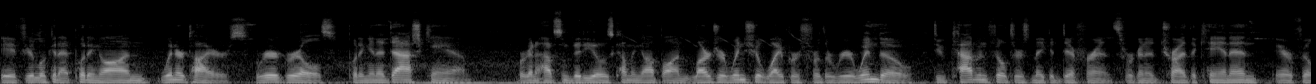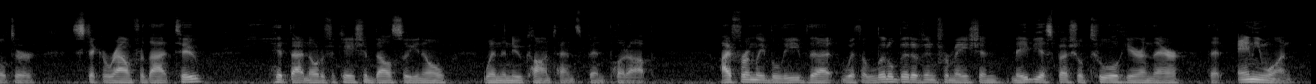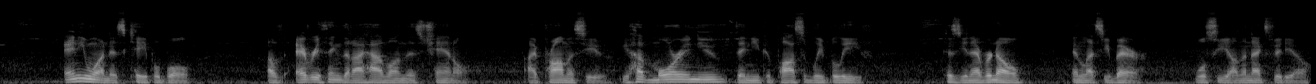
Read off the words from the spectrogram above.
If you're looking at putting on winter tires, rear grills, putting in a dash cam, we're gonna have some videos coming up on larger windshield wipers for the rear window. Do cabin filters make a difference? We're gonna try the K&N air filter. stick around for that too. Hit that notification bell so you know when the new content's been put up. I firmly believe that with a little bit of information, maybe a special tool here and there, that anyone, anyone is capable of everything that I have on this channel. I promise you, you have more in you than you could possibly believe because you never know unless you bear. We'll see you on the next video.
